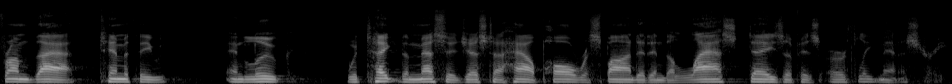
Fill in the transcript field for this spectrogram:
from that, Timothy and Luke would take the message as to how Paul responded in the last days of his earthly ministry.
